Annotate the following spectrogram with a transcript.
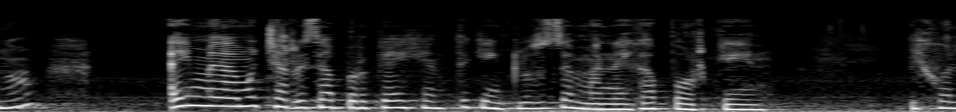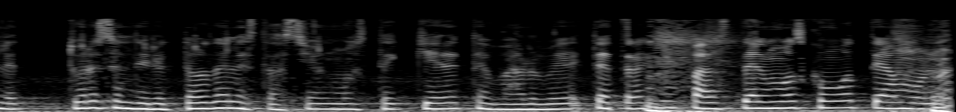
¿no? Ahí me da mucha risa porque hay gente que incluso se maneja porque híjole, tú eres el director de la estación, Mos, te quiere, te barbe, te traje un pastel, Mos, cómo te amo, ¿no?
